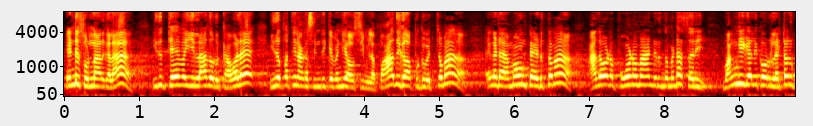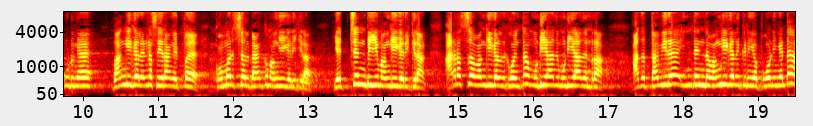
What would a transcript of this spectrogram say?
என்று சொன்னார்களா? இது தேவையில்லாத ஒரு கவலை. இதை பத்தி நாங்கள் சிந்திக்க வேண்டிய அவசியம் இல்லை. பாதுகாப்புக்கு வச்சோமா? எங்கட அமௌண்ட்டை எடுத்தோமா? அதோட போனோமான்னு இருந்தோம்டா சரி. வங்கிகளுக்கு ஒரு லெட்டர் கொடுங்க. வங்கிகள் என்ன செய்கிறாங்க இப்ப? கொமர்ஷியல் பேங்க்கும் அங்கீகரிக்கிறான் எச்என்பியும் அங்கீகரிக்கிறான் அரச வங்கிகளுக்கு வந்து தான் முடியாது முடியாதுன்றான். அதை தவிர இந்த இந்த வங்கிகளுக்கு நீங்கள் போனீங்கன்னா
